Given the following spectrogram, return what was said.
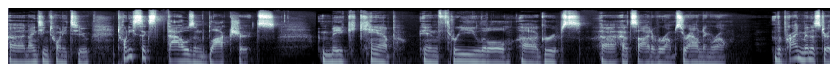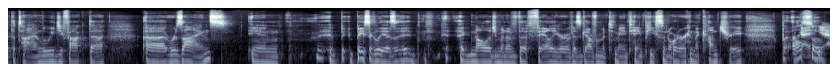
uh, 1922, 26,000 black shirts make camp in three little uh, groups uh, outside of Rome, surrounding Rome. The prime minister at the time, Luigi Facta, uh, resigns in basically as an acknowledgement of the failure of his government to maintain peace and order in the country, but okay, also yeah.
